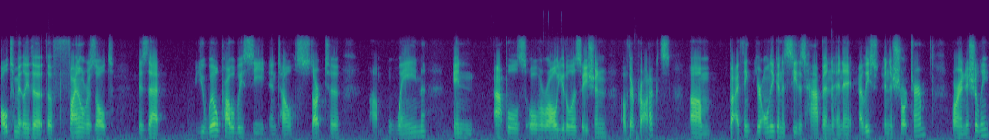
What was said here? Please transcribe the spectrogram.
ultimately the the final result is that you will probably see Intel start to um, wane in Apple's overall utilization of their products. Um, but I think you're only going to see this happen in a, at least in the short term or initially,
